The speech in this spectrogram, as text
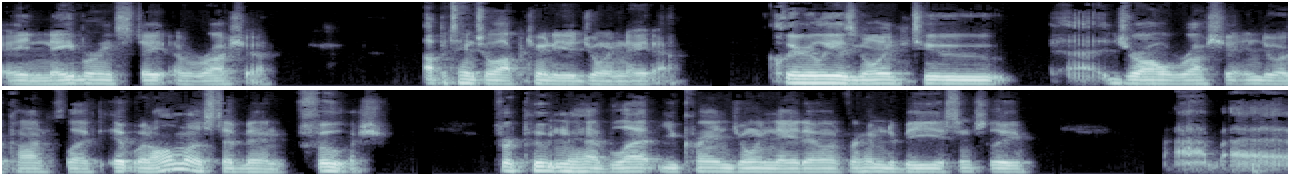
a neighboring state of Russia a potential opportunity to join NATO. Clearly is going to uh, draw Russia into a conflict. It would almost have been foolish for Putin to have let Ukraine join NATO and for him to be essentially uh,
